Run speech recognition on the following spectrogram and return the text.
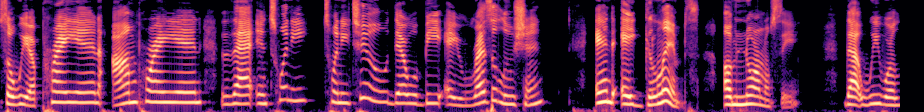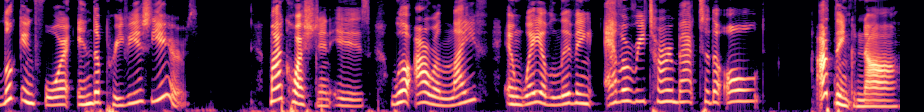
So we are praying, I'm praying that in 2022 there will be a resolution and a glimpse of normalcy that we were looking for in the previous years. My question is Will our life and way of living ever return back to the old? I think nah.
